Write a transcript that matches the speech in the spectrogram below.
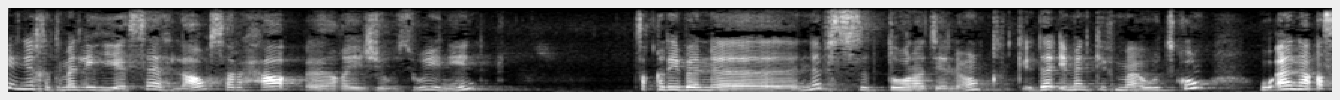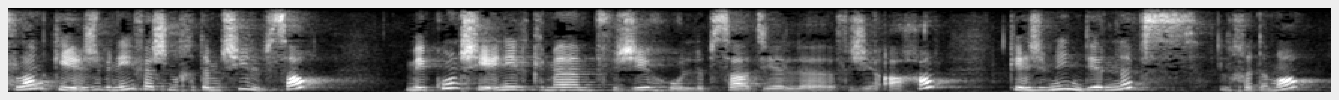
يعني خدمة اللي هي سهلة وصراحه آه، غيجيو زوينين. تقريبا آه، نفس الدورة ديال العنق دائما كيف ما عودتكم وأنا أصلا كيعجبني فاش نخدم شي لبسة ما يكونش يعني الكمام في جهة واللبسة ديال في جهة آخر. كيعجبني ندير نفس الخدمة.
